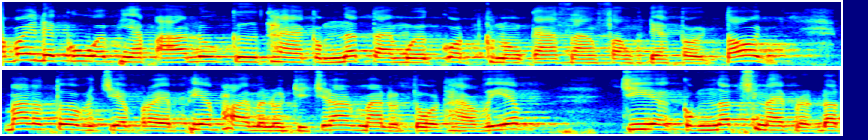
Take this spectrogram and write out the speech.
អ្វីដែលគួរឲ្យភ្ញាក់ផ្អើលនោះគឺថាគំនិតតែមួយគត់ក្នុងការសាងសង់ផ្ទះតូចតូចបានទទួលវិជាប្រយោជន៍ហើយមនុស្សជាច្រើនបានទទួលថាវាជាគំនិតច្នៃប្រឌិត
